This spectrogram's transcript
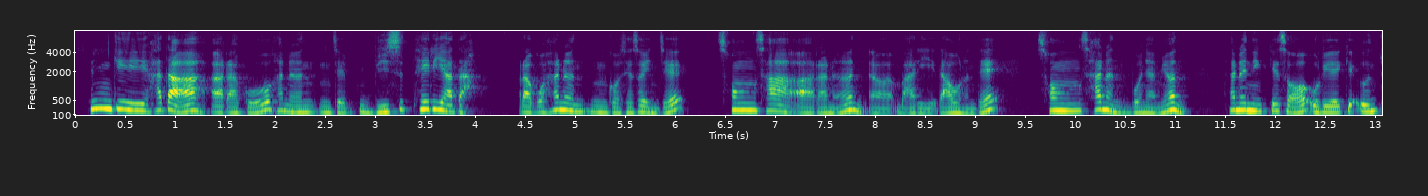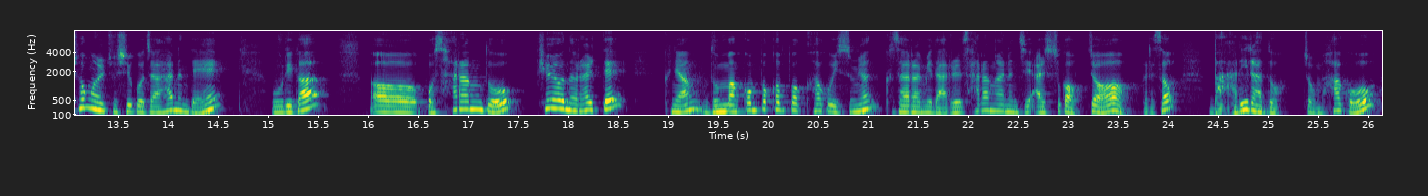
신기하다라고 하는 이제 미스테리하다라고 하는 것에서 이제 성사라는 어, 말이 나오는데 성사는 뭐냐면 하느님께서 우리에게 은총을 주시고자 하는데 우리가 어 뭐 사랑도 표현을 할 때 그냥 눈만 껌뻑껌뻑 하고 있으면 그 사람이 나를 사랑하는지 알 수가 없죠. 그래서 말이라도 좀 하고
